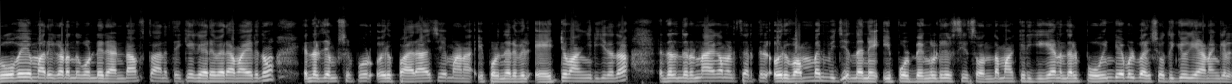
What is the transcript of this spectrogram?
ഗോവയെ മറികടന്നുകൊണ്ട് രണ്ടാം സ്ഥാനത്തേക്ക് കയറി വരാമായിരുന്നു. എന്നാൽ ജംഷഡ്പൂർ ഒരു പരാജയമാണ് ഇപ്പോൾ നിലവിൽ ഏറ്റുവാങ്ങിയിരിക്കുന്നത്. എന്നാൽ നിർണായക മത്സരത്തിൽ ഒരു വമ്പൻ വിജയം തന്നെ ഇപ്പോൾ ബംഗളൂരു എഫ് സി സ്വന്തമാക്കിയിരിക്കുകയാണ്. എന്നാൽ പോയിന്റ് ടേബിൾ പരിശോധിക്കുകയാണെങ്കിൽ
